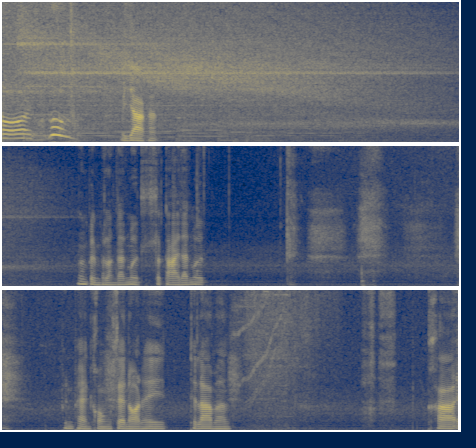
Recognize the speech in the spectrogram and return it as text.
ร้อย ไม่ยากฮะ มันเป็นพลังด้านมืด สไตล์ด้านมืด เป็นแผนของแซนอนให้เทล่ามาฆ่าเอ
